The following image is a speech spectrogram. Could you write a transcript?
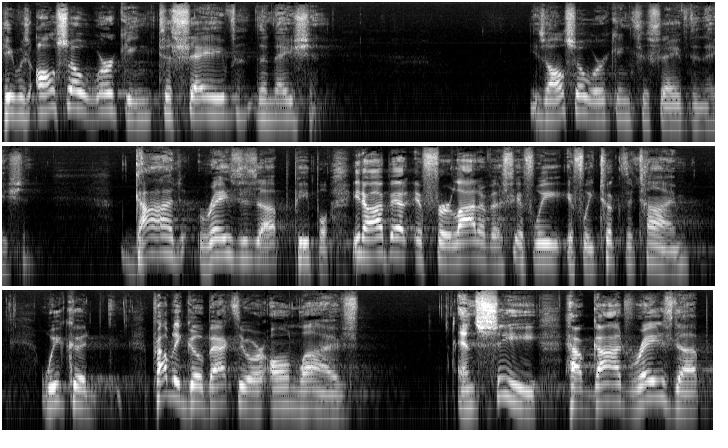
he was also working to save the nation. He's also working to save the nation. God raises up people. You know, I bet if for a lot of us, if we if we took the time, we could probably go back through our own lives and see how God raised up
